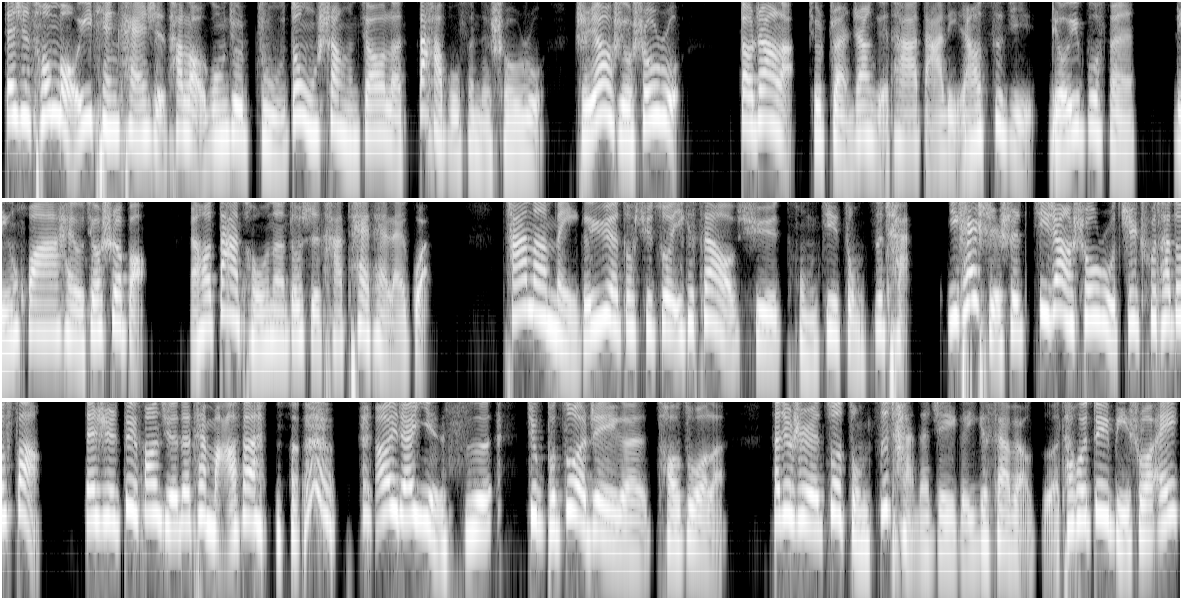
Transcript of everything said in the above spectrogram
但是从某一天开始，她老公就主动上交了大部分的收入，只要有收入到账了，就转账给他打理，然后自己留一部分零花，还有交社保，然后大头呢都是他太太来管。他呢每个月都去做 Excel 去统计总资产，一开始是记账收入支出他都放，但是对方觉得太麻烦了，然后有点隐私，就不做这个操作了。他就是做总资产的这个 Excel 表格，他会对比说，哎，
